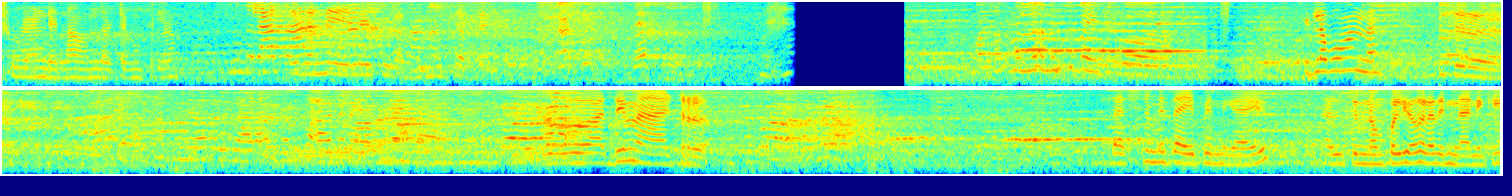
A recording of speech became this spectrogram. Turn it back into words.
చూడండి ఎలా ఉందో టెంపుల్. ఇవన్నీ వేయలే చూడద్దు చెప్పే. మళ్ళీ గుళ్ళో నుంచి బయటికి పోవాలా ఇట్లా బాగుందా అది మ్యాటర్. దర్శనం అయితే అయిపోయింది గైస్ వెళ్తున్నాం పులిహోర తినడానికి.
